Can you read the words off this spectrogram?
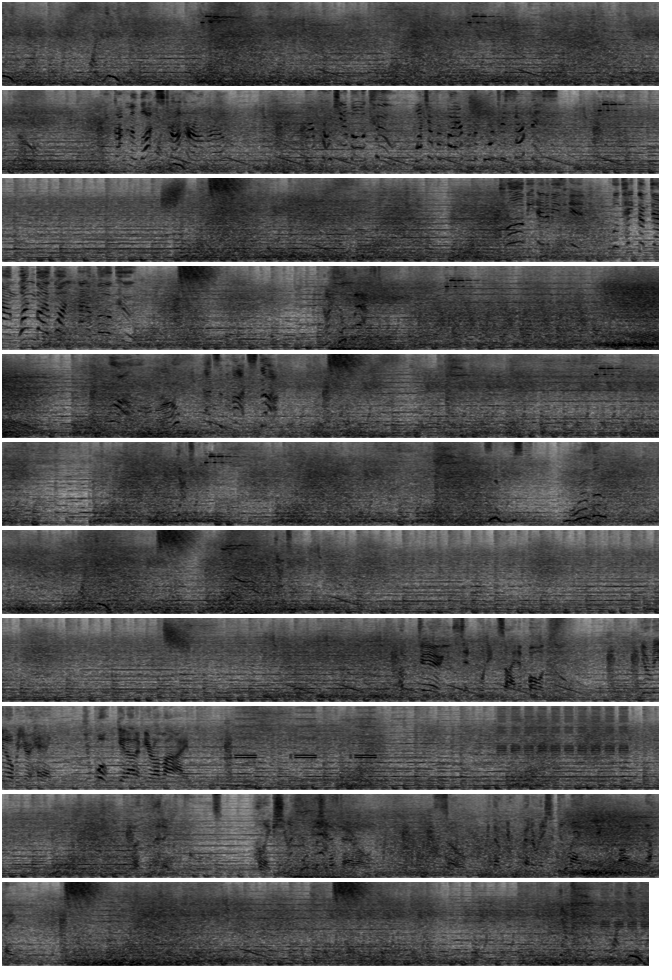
Why you? You're in over your head. You won't get out of here alive. Pathetic fools. Like fish in a barrel. So, without your Federation flag, you are nothing. Don't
